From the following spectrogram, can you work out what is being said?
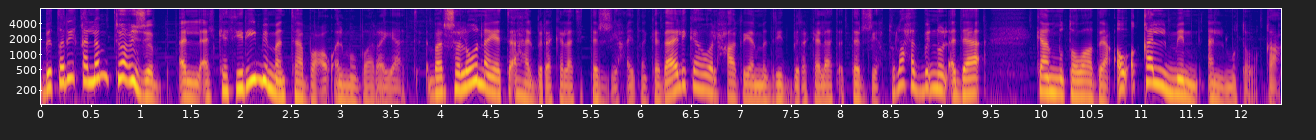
بطريقة لم تعجب الكثيرين ممن تابعوا المباريات. برشلونة يتأهل بركلات الترجيح أيضا. كذلك هو الحال ريال مدريد بركلات الترجيح. تلاحظ بانه الأداء كان متواضع أو أقل من المتوقع.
